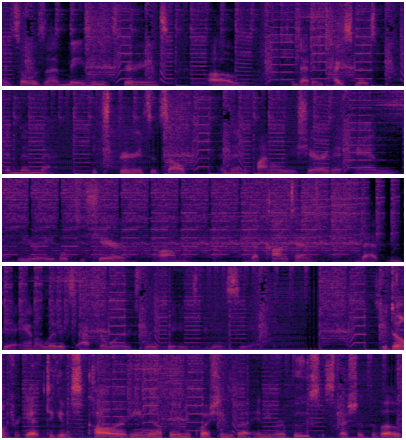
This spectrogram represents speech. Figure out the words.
And so it was an amazing experience of that enticement and then that experience itself, and then finally we shared it, and we were able to share um, the content that the analytics afterwards with the HBACA. So don't forget to give us a call or email if you have any questions about any of our booths, especially the Vogue.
